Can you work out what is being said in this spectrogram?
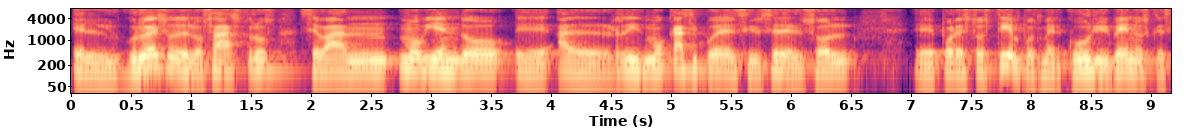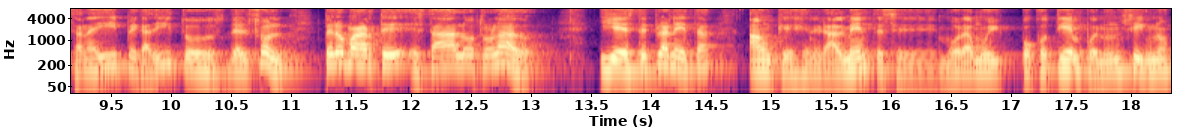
el grueso de los astros se van moviendo eh, al ritmo, casi puede decirse, del Sol eh, por estos tiempos. Mercurio y Venus que están ahí pegaditos del Sol, pero Marte está al otro lado. Y este planeta, aunque generalmente se demora muy poco tiempo en un signo,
